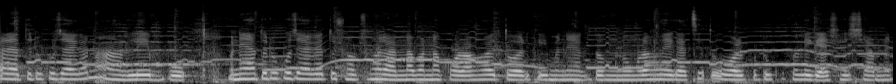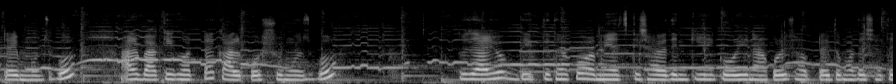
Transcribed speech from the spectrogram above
আর এতটুকু জায়গা না লেপবো মানে এতটুকু জায়গায় তো সবসময় রান্না বান্না করা হয়, তো আর কি মানে একদম নোংরা হয়ে গেছে। তো অল্পটুকু খালি গ্যাসের সামনেটাই মুছবো। আর বাকি ঘরটা কাল পরশু মুছবো। তো যাই হোক, দেখতে থাকো আমি আজকে সারাদিন কী করি না করি সবটাই তোমাদের সাথে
